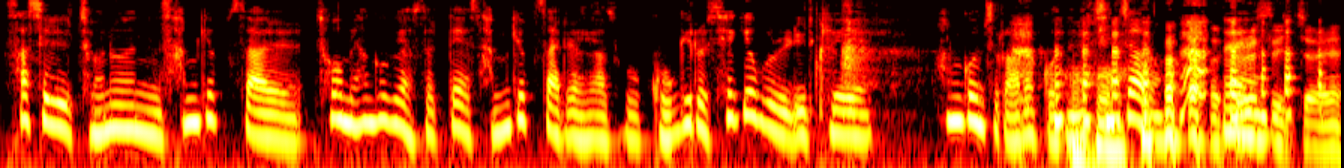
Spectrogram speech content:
사실 저는 삼겹살 처음에 한국에 왔을 때 삼겹살이라 해가지고 고기를 세 겹을 이렇게 한 건 줄 알았거든요. 진짜로. 네. 그럴 수 있죠. 예.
